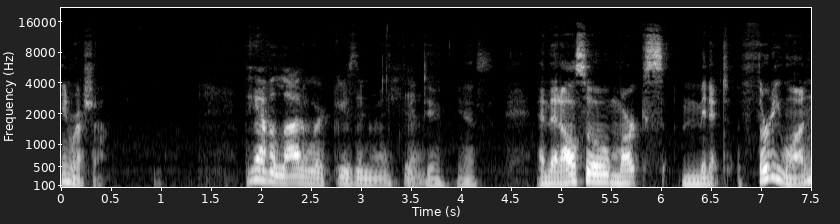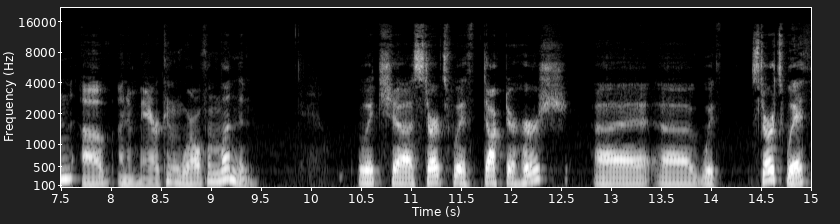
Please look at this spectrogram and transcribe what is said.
in Russia. They have a lot of workers in Russia. They do, yes. And that also marks minute 31 of An American Werewolf in London, which uh, starts with Dr. Hirsch. Uh, uh, with starts with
